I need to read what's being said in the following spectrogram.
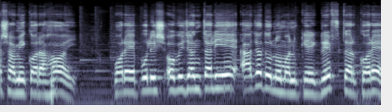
আসামি করা হয়। পরে পুলিশ অভিযান চালিয়ে আজাদ অনুমানকে গ্রেফতার করে।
